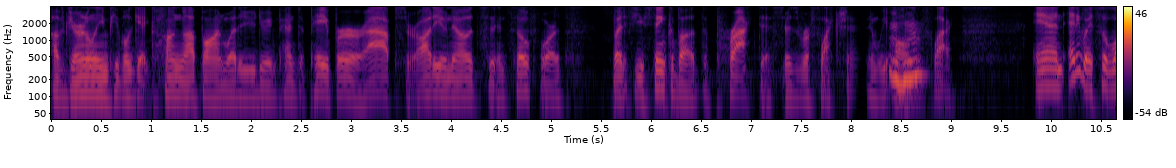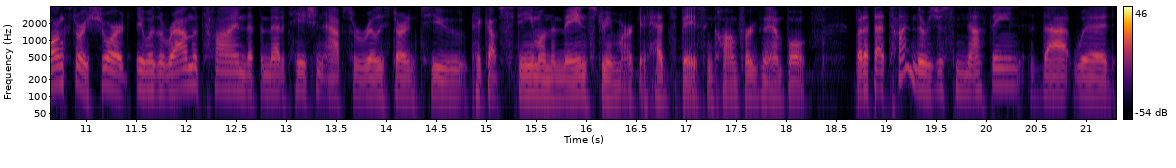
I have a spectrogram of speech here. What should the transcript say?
of journaling. People get hung up on whether you're doing pen to paper or apps or audio notes and so forth. But if you think about the practice, there's reflection and we mm-hmm. all reflect. And anyway, so long story short, it was around the time that the meditation apps were really starting to pick up steam on the mainstream market, Headspace and Calm, for example. But at that time, there was just nothing that would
